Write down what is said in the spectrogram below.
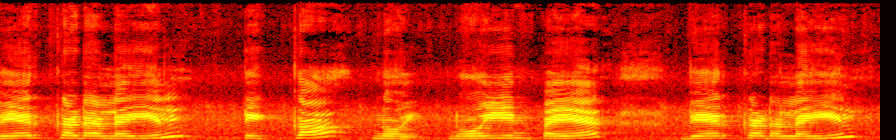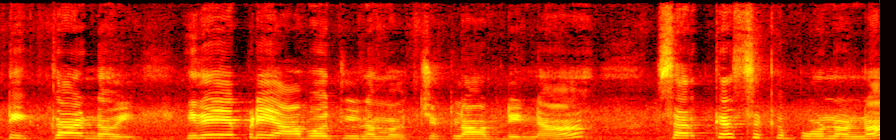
வேர்க்கடலையில் டிக்கா நோய். நோயின் பெயர் வேர்க்கடலையில் டிக்கா நோய். இதை எப்படி ஆபத்தில் நம்ம வச்சுக்கலாம் அப்படின்னா சர்க்கஸுக்கு போனோன்னா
